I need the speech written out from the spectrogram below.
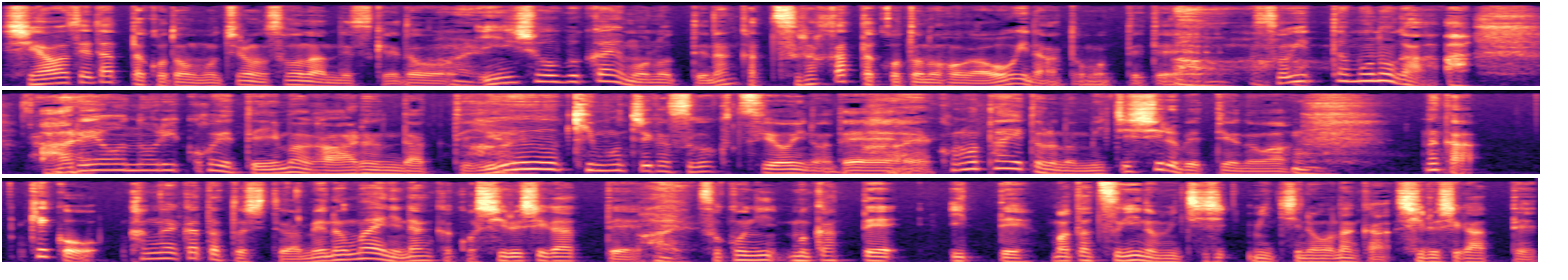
幸せだったことももちろんそうなんですけど、はい、印象深いものってなんか辛かったことの方が多いなと思っててそういったものがああれを乗り越えて今があるんだっていう気持ちがすごく強いので、はい、このタイトルの「道しるべ」っていうのは、うん、なんか結構考え方としては目の前になんかこう印があって、はい、そこに向かって行ってまた次の道道のなんか印があって、っ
